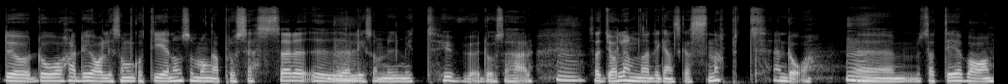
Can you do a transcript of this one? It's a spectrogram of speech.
då, då hade jag liksom gått igenom så många processer i, Mm. liksom i mitt huvud och så här. Mm. Så att jag lämnade ganska snabbt ändå. Mm. Ehm, Så att det var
